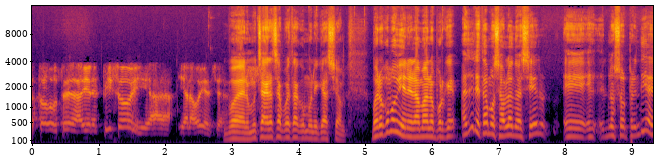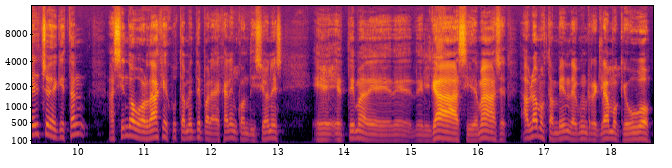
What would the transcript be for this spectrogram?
a todos ustedes ahí en el piso y a, la audiencia. Bueno, muchas gracias por esta comunicación. Bueno, ¿cómo viene la mano? Porque ayer estamos hablando de ser, eh, eh, nos sorprendía el hecho de que están haciendo abordajes justamente para dejar en condiciones eh, el tema de, del gas y demás. Hablamos también de algún reclamo que hubo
